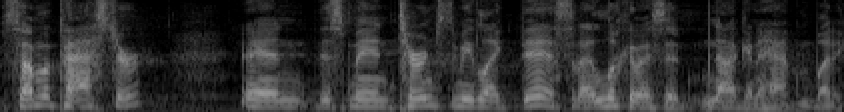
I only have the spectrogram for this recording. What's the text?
so I'm a pastor, and this man turns to me like this, and I look at him and I said, Not gonna happen, buddy.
